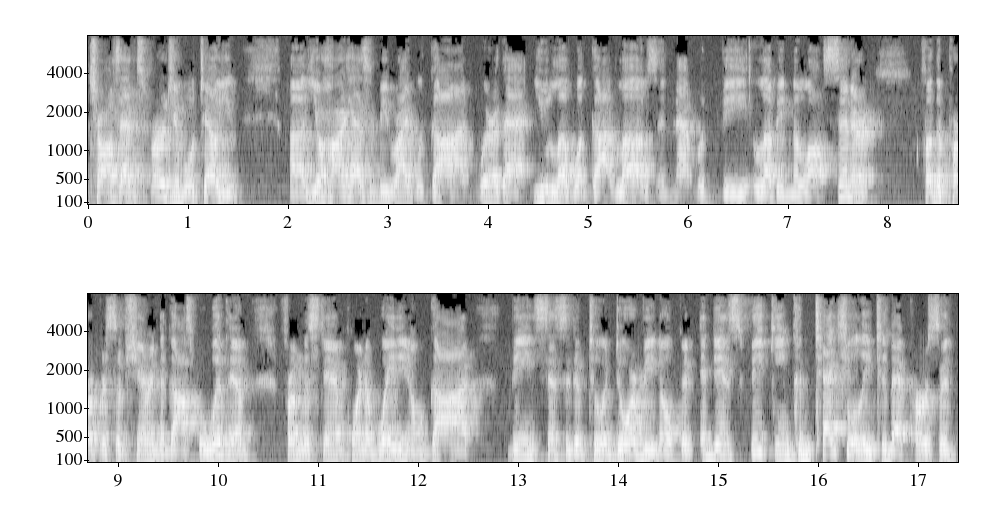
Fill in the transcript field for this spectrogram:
Charles Haddon Spurgeon will tell you uh, your heart has to be right with God, where that you love what God loves, and that would be loving the lost sinner for the purpose of sharing the gospel with him from the standpoint of waiting on God, being sensitive to a door being open, and then speaking contextually to that person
